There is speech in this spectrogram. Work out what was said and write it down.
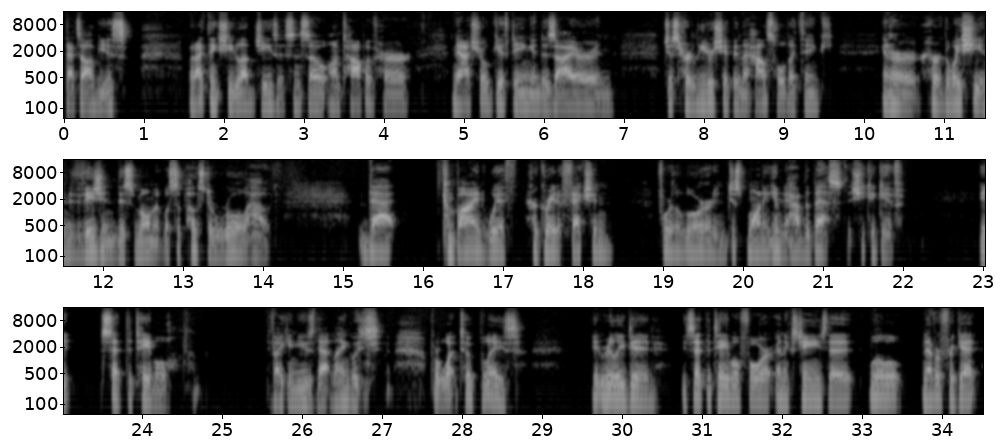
That's obvious. But i think she loved jesus and so on top of her natural gifting and desire and just her leadership in the household i think and her, her the way she envisioned this moment was supposed to roll out that combined with her great affection for the Lord and just wanting Him to have the best that she could give, it set the table, if I can use that language, for what took place. It really did. It set the table for an exchange that we'll never forget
